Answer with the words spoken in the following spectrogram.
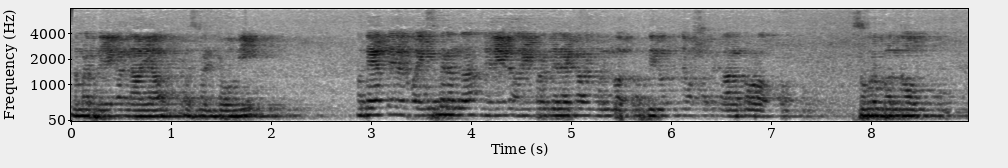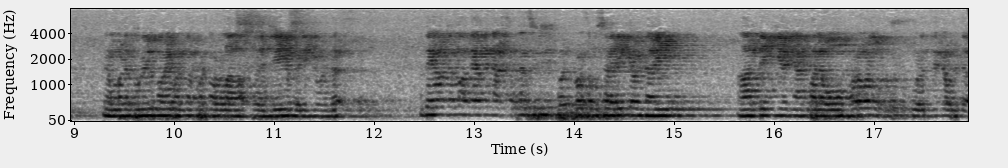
നമ്മുടെ പ്രിയങ്കരനായ ഹസ്ബൻഡ് ടോമി. അദ്ദേഹത്തെ വൈസ്മൻ എന്ന നിലയിൽ അറിയപ്പെടുന്നതിനേക്കാൾ മുൻപ് പത്ത് ഇരുപത്തഞ്ച് വർഷത്തെ കാലത്തോളം സുഹൃത്ത് ബന്ധവും നമ്മുടെ തൊഴിലുമായി ബന്ധപ്പെട്ടുള്ള പരിചയം എനിക്കുണ്ട്. അദ്ദേഹത്തിന് അദ്ദേഹത്തിന്റെ അച്ഛനനുസരിച്ച് ഇപ്പോൾ സംസാരിക്കുകയുണ്ടായി. ആദ്യം ഞാൻ പല ഓഫറുകളും കൊടുത്തിട്ടുണ്ട്.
